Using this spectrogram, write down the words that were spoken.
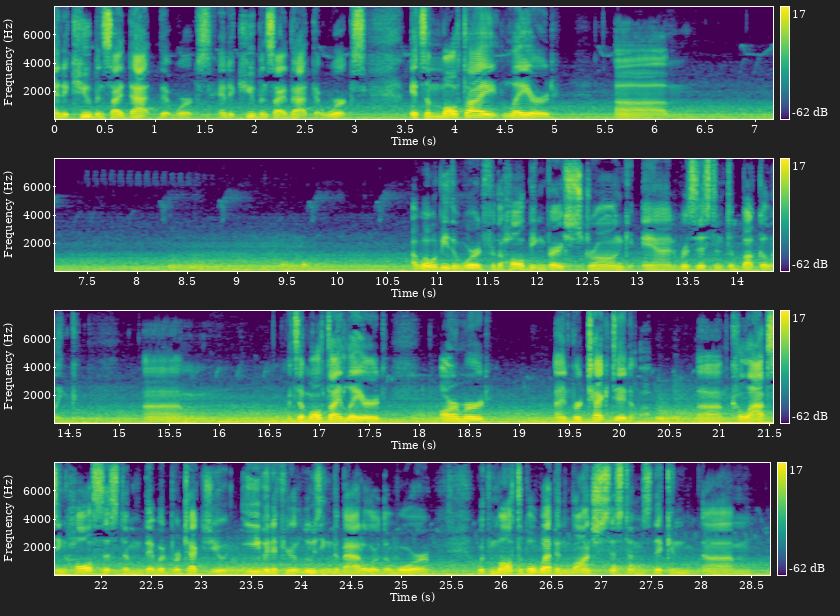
and a cube inside that that works, and a cube inside that that works. It's a multi layered. Um, uh, what would be the word for the hull being very strong and resistant to buckling? Um, it's a multi layered, armored and protected um, collapsing hull system that would protect you even if you're losing the battle or the war with multiple weapon launch systems that can um,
